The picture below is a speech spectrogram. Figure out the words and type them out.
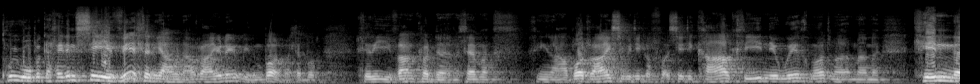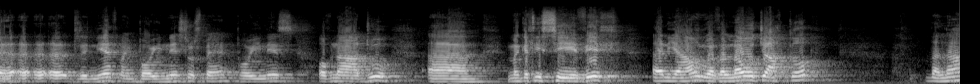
pwy wybod gallai ddim sefyll yn iawn nawr, rai o'n i ddim yn bod. Falle bod chi'r ifanc ond, falle chi'n abod rai sydd wedi, sy wedi cael cli newydd. Mod, ma, ma, ma, cyn y, y, y, y driniaeth, mae'n boenus dros ben, boenus ofnadw. Um, mae'n gallu sefyll yn iawn, wel, fel na o Jacob, fel na,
